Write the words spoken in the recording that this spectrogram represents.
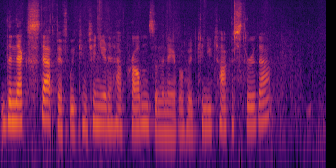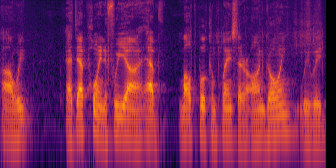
the next step if we continue to have problems in the neighborhood? Can you talk us through that? Uh, we, at that point, if we uh, have multiple complaints that are ongoing, we would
